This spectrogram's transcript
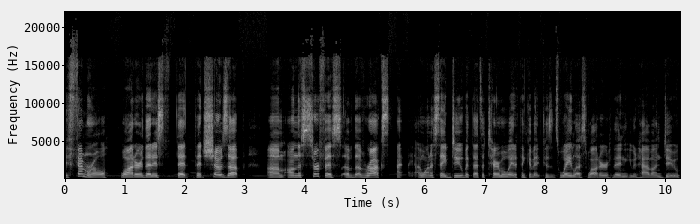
ephemeral water that is that that shows up um, on the surface of the rocks. I, I want to say dew, but that's a terrible way to think of it because it's way less water than you would have on dew.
